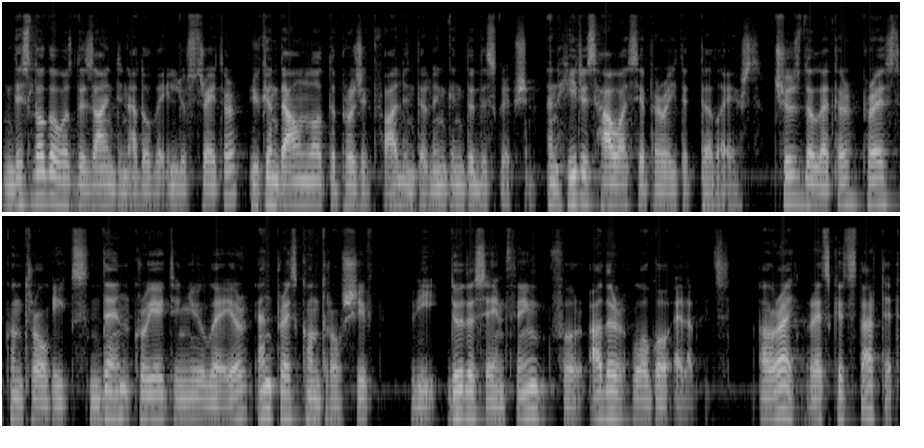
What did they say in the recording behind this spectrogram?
This logo was designed in Adobe Illustrator. You can download the project file in the link in the description. And here is how I separated the layers. Choose the letter, press Ctrl X, then create a new layer and press Ctrl Shift V. Do the same thing for other logo elements. Alright, let's get started.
